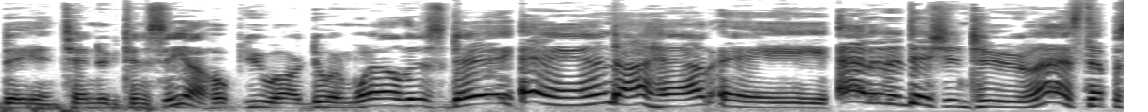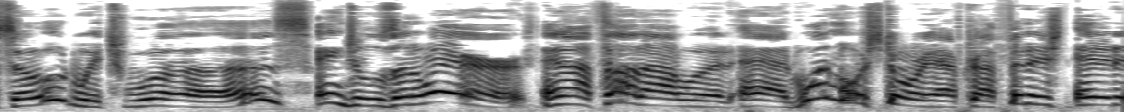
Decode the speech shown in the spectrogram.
day in Chattanooga, Tennessee. I hope you are doing well this day. And I have a added addition to last episode, which was Angels Unawares. And I thought I would add one more story after I finished edited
